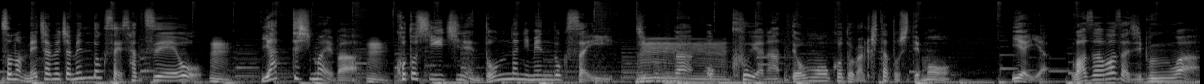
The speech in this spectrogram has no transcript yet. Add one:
そのめちゃめちゃめんどくさい撮影をうん。やってしまえば、うん。今年1年どんなにめんどくさい自分がうん。億劫やなって思うことが来たとしてもいやいやわざわざ自分は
